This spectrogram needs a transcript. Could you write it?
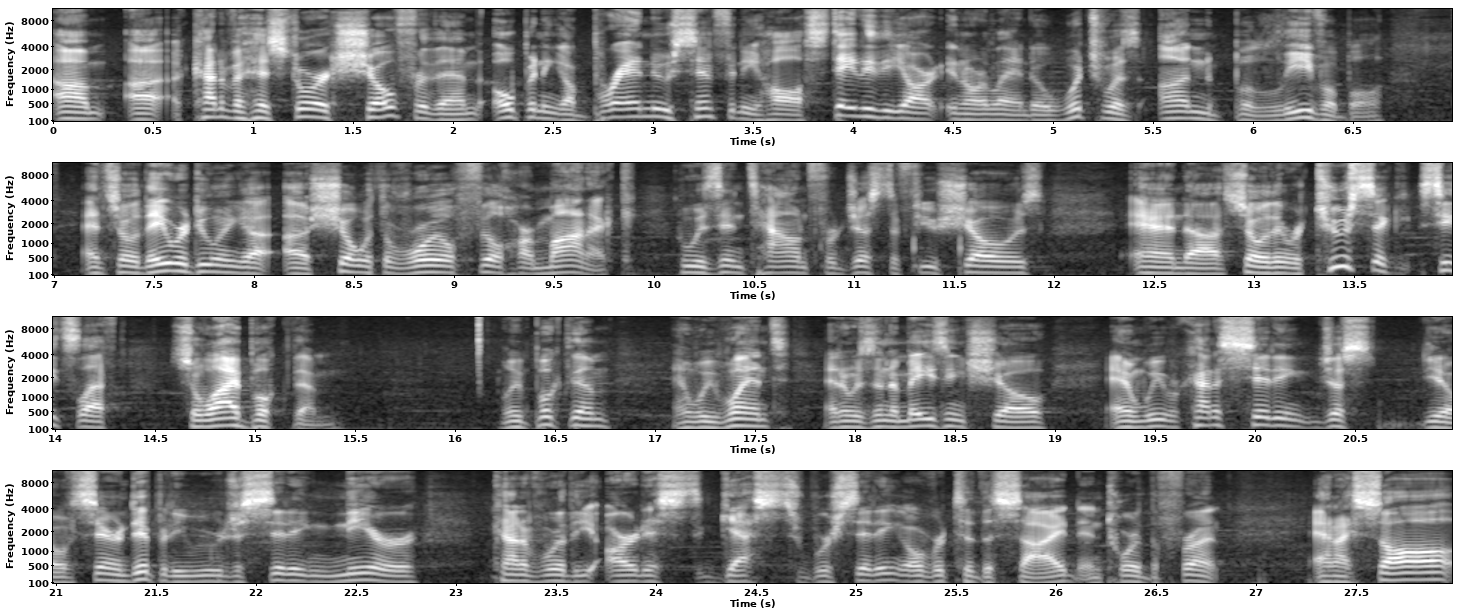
um, a kind of a historic show for them, opening a brand new symphony hall, state of the art in Orlando, which was unbelievable. And so they were doing a, a show with the Royal Philharmonic, who was in town for just a few shows. And uh, so there were two seats left. So I booked them. We booked them and we went, and it was an amazing show. And we were kind of sitting, just, you know, serendipity. We were just sitting near kind of where the artist guests were sitting over to the side and toward the front. And I saw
